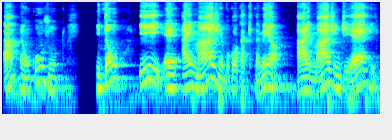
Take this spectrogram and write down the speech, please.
tá? É um conjunto. Então, e é, a imagem, vou colocar aqui também, ó, a imagem de R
